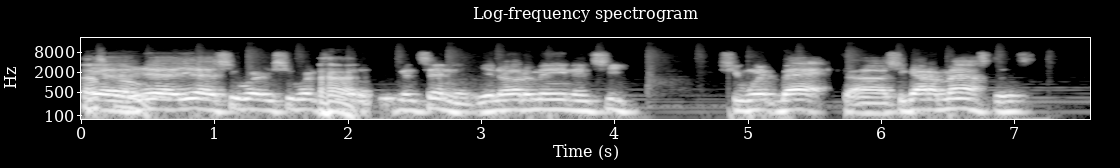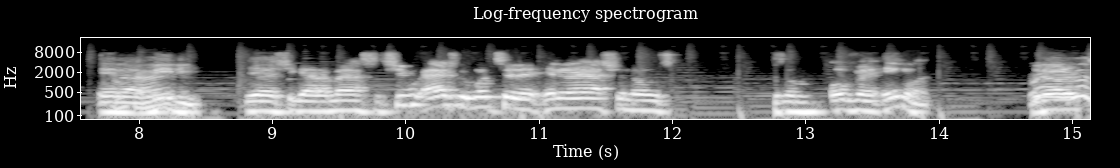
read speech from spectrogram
that's yeah, cool yeah, yeah. She worked. She worked Uh-huh. for the superintendent. You know what I mean? And she she went back. Uh, she got her master's in uh, Okay. media. Yeah, she got a master's. She actually went to the international over in England. You know Really? what I mean?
